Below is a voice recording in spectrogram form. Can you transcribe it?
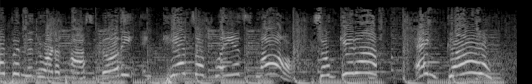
Open the door to possibility and cancel playing small. So get up and go!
